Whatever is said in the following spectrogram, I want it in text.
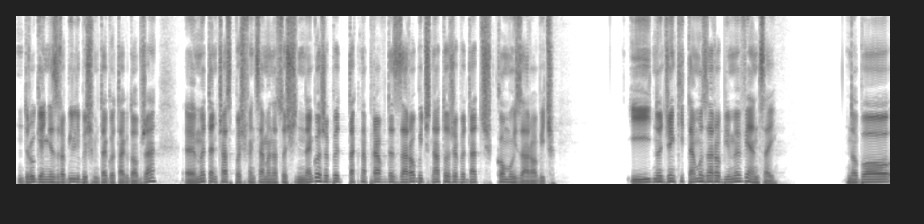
drugie nie zrobilibyśmy tego tak dobrze, e, my ten czas poświęcamy na coś innego, żeby tak naprawdę zarobić na to, żeby dać komuś zarobić. I no dzięki temu zarobimy więcej. No bo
